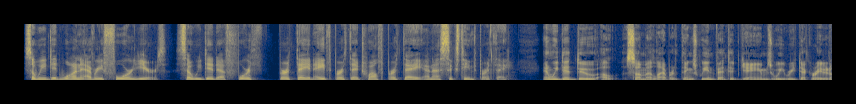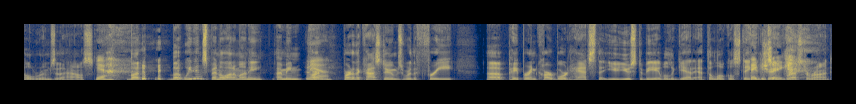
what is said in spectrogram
So we did one every four years. So we did a fourth birthday, an eighth birthday, a twelfth birthday, and a sixteenth birthday. And we did do uh, some elaborate things. We invented games. We redecorated whole rooms of the house. Yeah, But but we didn't spend a lot of money. I mean, part, Yeah. part of the costumes were the free uh, paper and cardboard hats that you used to be able to get at the local steak, Steak and and shake, Shake. restaurant.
